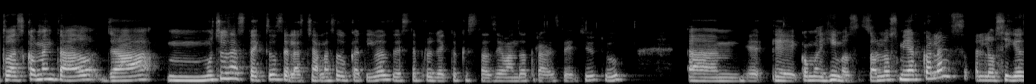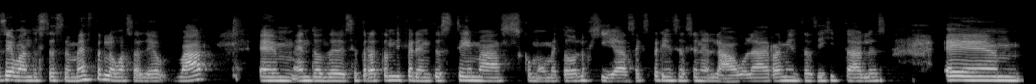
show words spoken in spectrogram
tú has comentado ya muchos aspectos de las charlas educativas de este proyecto que estás llevando a través de YouTube. que, como dijimos, son los miércoles, lo sigues llevando este semestre, lo vas a llevar, em, en donde se tratan diferentes temas como metodologías, experiencias en el aula, herramientas digitales. Em,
